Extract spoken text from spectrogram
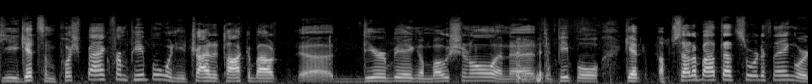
do you get some pushback from people when you try to talk about uh, deer being emotional? And uh, do people get upset about that sort of thing, or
